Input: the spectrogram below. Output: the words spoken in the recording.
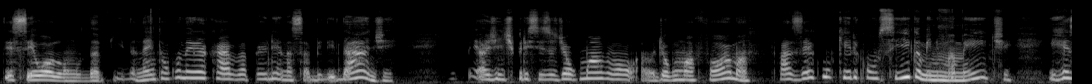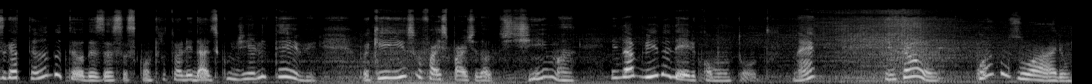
teceu ao longo da vida, né? Então, quando ele acaba perdendo essa habilidade, a gente precisa de alguma, de alguma forma fazer com que ele consiga minimamente e resgatando todas essas contratualidades que um dia ele teve, porque isso faz parte da autoestima e da vida dele como um todo, né? Então, quando o usuário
